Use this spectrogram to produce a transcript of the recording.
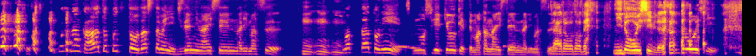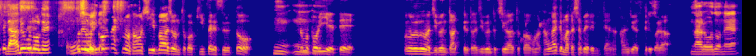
これなんかアウトプットを出すために事前に内省になります。うんうん終わった後にその刺激を受けてまた内省になります。うん。なるほどね。二度美味しいみたいな。美味しい。なるほどね。面白いねそれをいろ。んな人の楽しいバージョンとかを聞いたりすると、うんうんそれも取り入れて、この部分は自分と合ってるとか自分と違うとかを考えてまた喋るみたいな感じをやってるから、なるほどね。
